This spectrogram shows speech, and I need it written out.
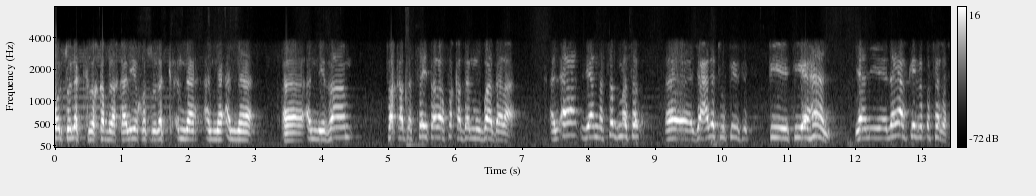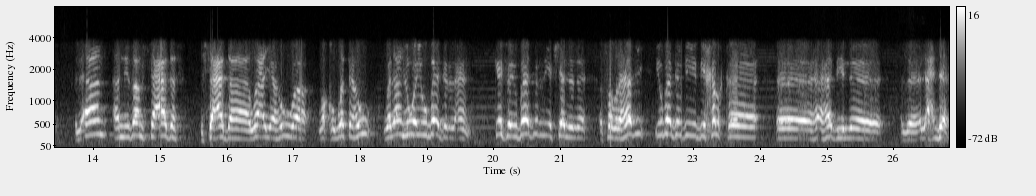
قلت لك قبل قليل قلت لك ان ان ان آه، النظام فقد السيطرة وفقد المبادرة. الآن لأن الصدمه صد- آه، جعلته في في- تيهان. يعني لا يعرف كيف يتصرف. الآن النظام استعاد استعاد وعيه هو وقوته والآن هو يبادر الآن. كيف يبادر لإفشال الثورة هذه؟ يبادر بخلق آه، آه، هذه ال- ال- الأحداث.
